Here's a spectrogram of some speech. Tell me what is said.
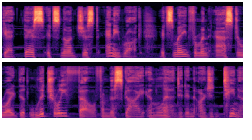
get this, it's not just any rock. It's made from an asteroid that literally fell from the sky and landed in Argentina.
